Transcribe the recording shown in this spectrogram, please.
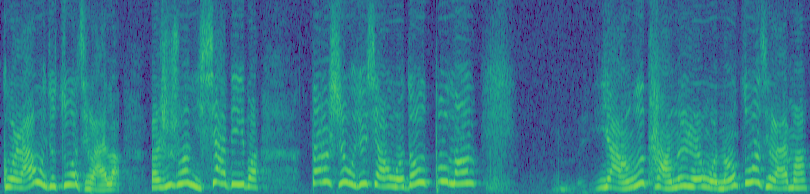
果然我就坐起来了。老师说：“你下地吧。”当时我就想，我都不能仰着躺的人，我能坐起来吗？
